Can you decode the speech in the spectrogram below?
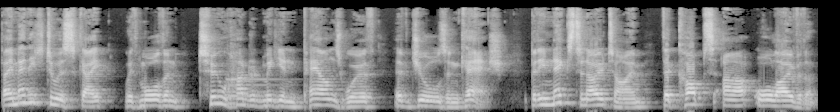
They managed to escape with more than £200 million worth of jewels and cash, but in next to no time, the cops are all over them.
